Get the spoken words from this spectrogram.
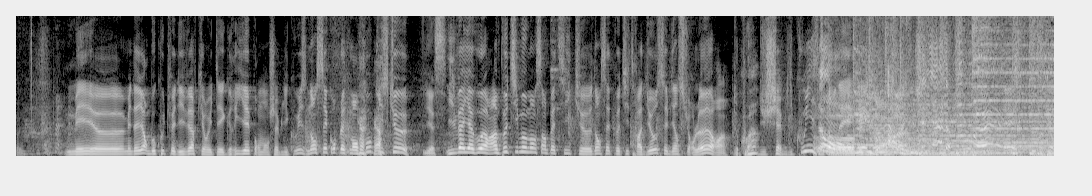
Mais, euh, mais d'ailleurs, beaucoup de faits divers qui ont été grillés pour mon Chablis Quiz. Non, c'est complètement faux, puisque Yes. il va y avoir un petit moment sympathique euh, dans cette petite radio. C'est bien sûr l'heure De quoi? du Chablis Quiz. Non, Attendez. mais dis donc. Ah, c'est génial exceptionnel,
